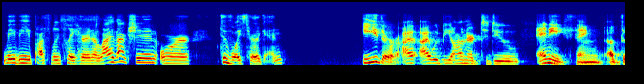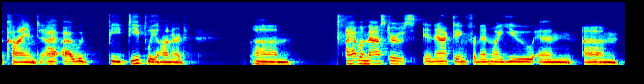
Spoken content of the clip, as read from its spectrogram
maybe possibly play her in a live action or to voice her again? Either I, I would be honored to do anything of the kind. I, I would be deeply honored. Um, I have a master's in acting from NYU, and um,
